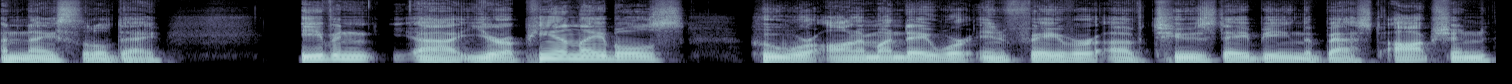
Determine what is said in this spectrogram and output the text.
a nice little day. Even uh, European labels who were on a Monday were in favor of Tuesday being the best option.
